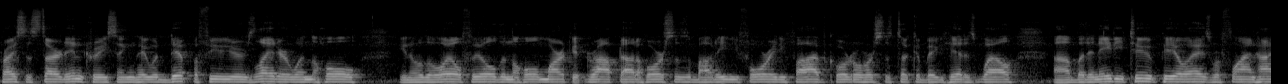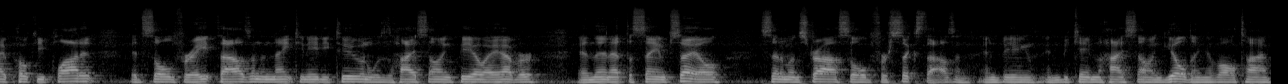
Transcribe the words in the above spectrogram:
Prices started increasing. They would dip a few years later when the whole you know, the oil field and the whole market dropped out of horses about 84, 85. Quarter horses took a big hit as well. Uh, but in 82, POAs were flying high. Pokey Plotted, it sold for 8000 in 1982 and was the high selling POA ever. And then at the same sale, Cinnamon Straw sold for 6000 and being and became the high selling gelding of all time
